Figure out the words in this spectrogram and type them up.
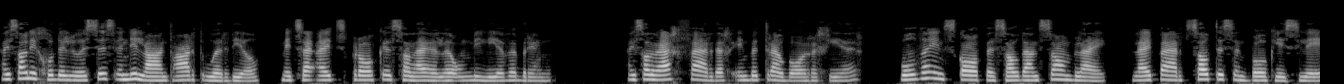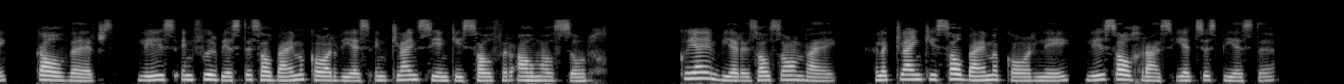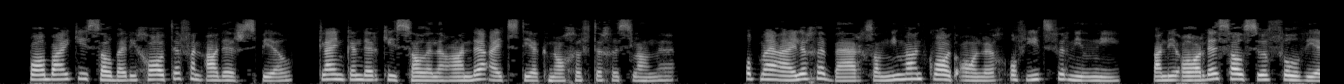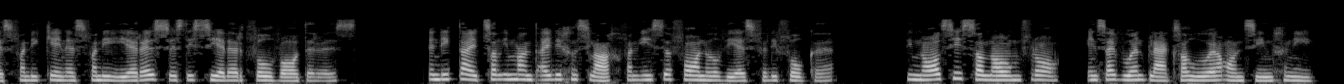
Hij zal die goddelooses in die land hard oordeel, met zijn uitspraken zal hij hulle om die lewe brengen. Hij zal rechtvaardig en betrouwbaar regeer. Wolwe en skape sal dan saam bly, leipaard sal tussen bokies lee, kalvers, lees en voerbeeste sal bij mekaar wees en klein seentjies sal voor almal zorg. Koeie en bere sal saam wei, hulle kleinkies sal bij mekaar lee, lees sal gras eet soos beeste. Pabaikies sal bij die gaten van adders speel, kleinkinderkies sal hulle hande uitsteek na giftige slange. Op mijn heilige berg zal niemand kwaad aanrig of iets vernieuw nie, want die aarde zal so vol wees van die kennis van die Heere soos die sedert vol water is. In die tijd zal iemand uit die geslag van Isefanel wees voor die volken. Die nasies sal na hom vra, en sy woonplek sal hoge aansien geniet.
